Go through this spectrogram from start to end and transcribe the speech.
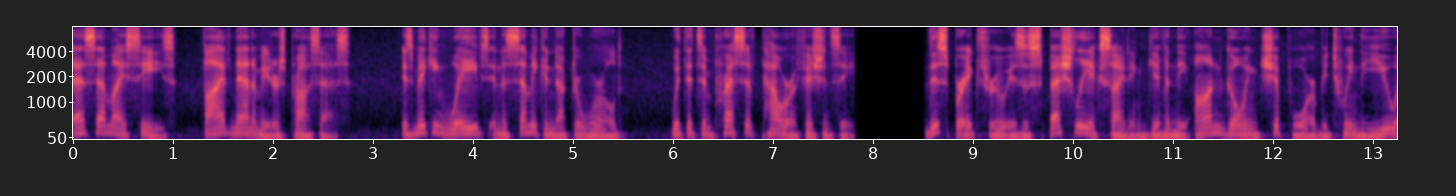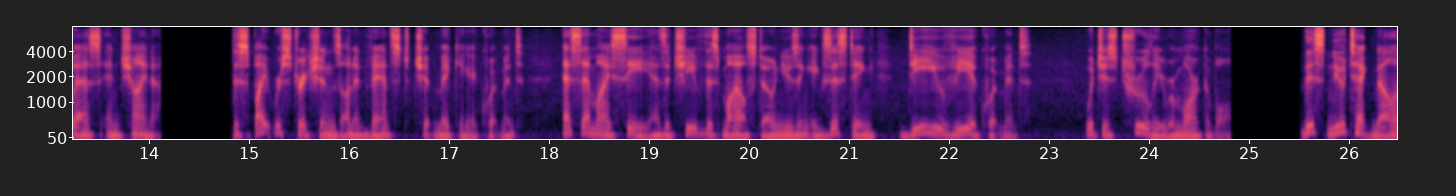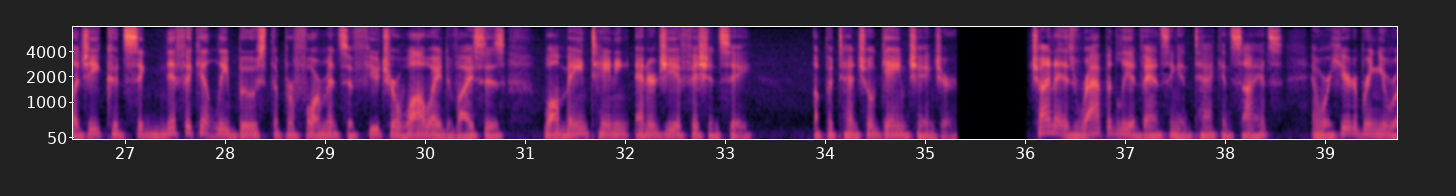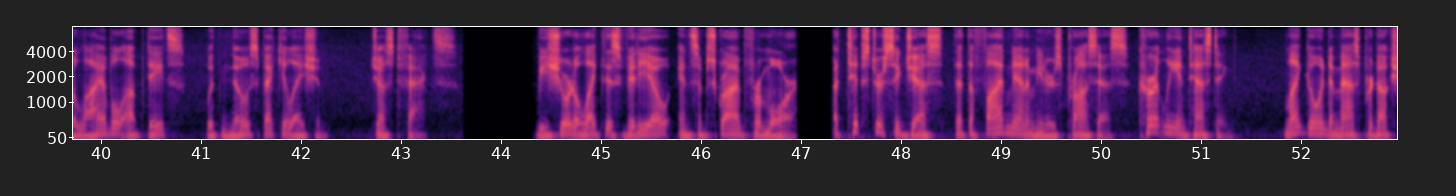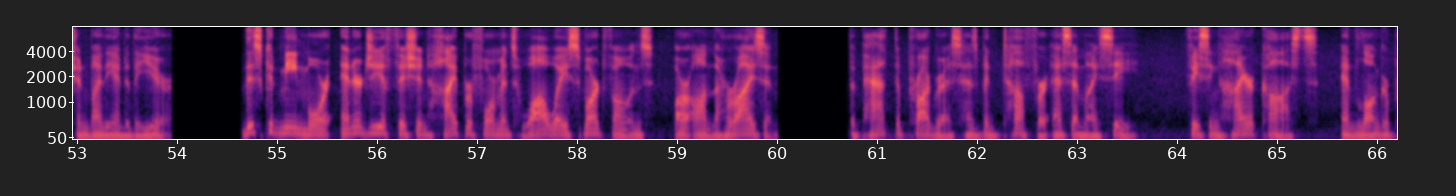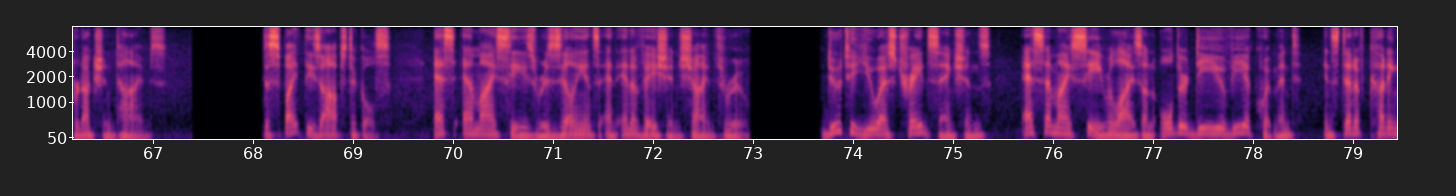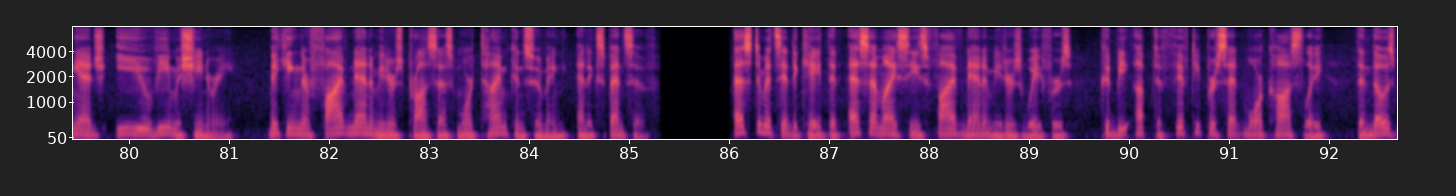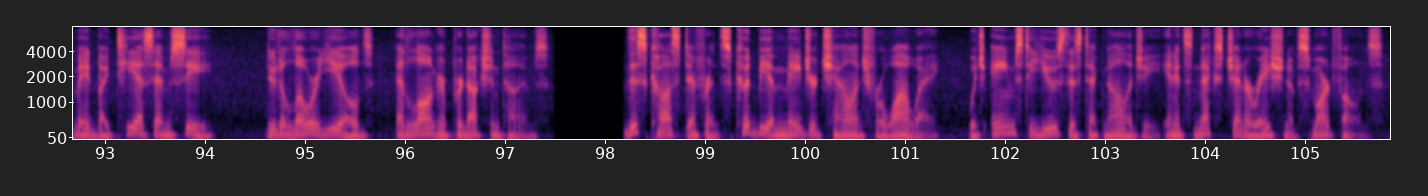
SMIC's 5 nanometers process is making waves in the semiconductor world with its impressive power efficiency. This breakthrough is especially exciting given the ongoing chip war between the US and China. Despite restrictions on advanced chip-making equipment, SMIC has achieved this milestone using existing DUV equipment, which is truly remarkable. This new technology could significantly boost the performance of future Huawei devices while maintaining energy efficiency, a potential game changer. China is rapidly advancing in tech and science, and we're here to bring you reliable updates with no speculation, just facts. Be sure to like this video and subscribe for more. A tipster suggests that the 5 nanometers process, currently in testing, might go into mass production by the end of the year. This could mean more energy-efficient, high-performance Huawei smartphones are on the horizon. The path to progress has been tough for SMIC, facing higher costs and longer production times. Despite these obstacles, SMIC's resilience and innovation shine through. Due to U.S. trade sanctions, SMIC relies on older DUV equipment instead of cutting-edge EUV machinery making their 5 nanometers process more time-consuming and expensive. Estimates indicate that SMIC's 5 nanometers wafers could be up to 50% more costly than those made by TSMC due to lower yields and longer production times. This cost difference could be a major challenge for Huawei, which aims to use this technology in its next generation of smartphones.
